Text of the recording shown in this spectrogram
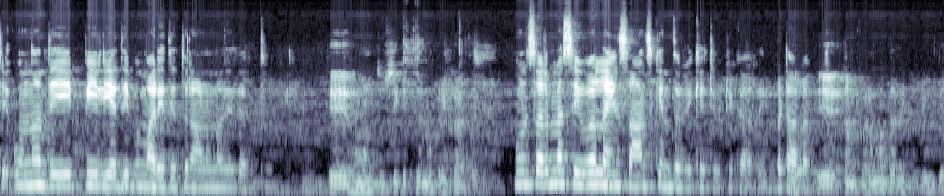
ਤੇ ਉਹਨਾਂ ਦੀ ਪੀਲੀਆ ਦੀ ਬਿਮਾਰੀ ਦੇ ਦੌਰਾਨ ਉਹਨਾਂ ਦੀ ਡੈਥ ਹੋ ਗਈ। ਤੇ ਹੁਣ ਤੁਸੀਂ ਕਿੱਥੇ ਨੌਕਰੀ ਕਰ ਰਹੇ ਹੋ? ਹੁਣ ਸਰ ਮੈਂ ਸਿਵਲ ਲਾਈਨ ਸਾਂਸ ਕੇਂਦਰ ਵਿਖੇ ਡਿਊਟੀ ਕਰ ਰਹੀ ਬਟਾਲਾ ਵਿੱਚ ਇਹ ਕੰਫਰਮ ਹੈ ਤੁਹਾਡੀ ਡਿਊਟੀ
